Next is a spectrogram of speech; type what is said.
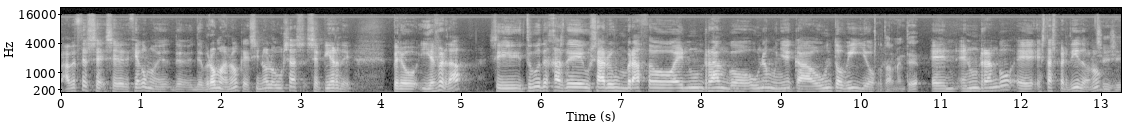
a veces se, decía como de, de, broma, ¿no? que si no lo usas se pierde. Pero, y es verdad, si tú dejas de usar un brazo en un rango, o una muñeca, o un tobillo Totalmente. En, un rango, eh, estás perdido, ¿no? Sí, sí.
